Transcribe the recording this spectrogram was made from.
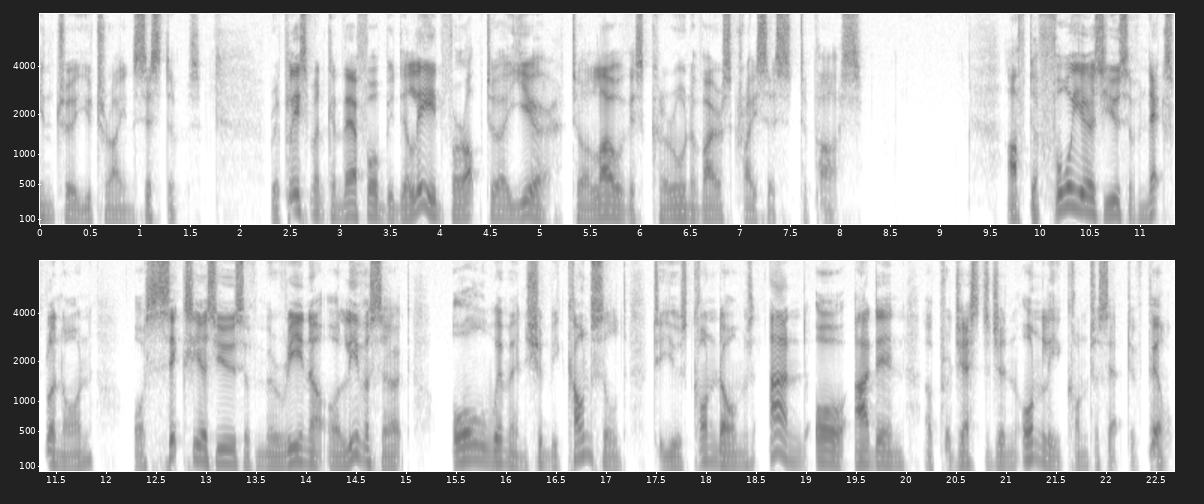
intrauterine systems. Replacement can therefore be delayed for up to a year to allow this coronavirus crisis to pass. After four years' use of Nexplanon or six years' use of Mirena or Levosert, all women should be counseled to use condoms and or add in a progestogen only contraceptive pill.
